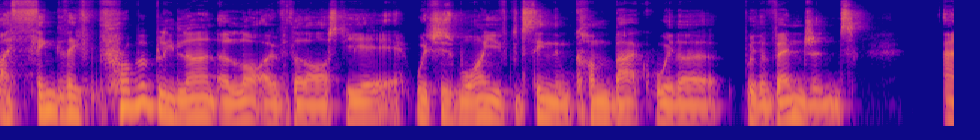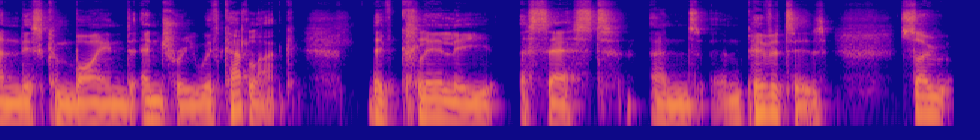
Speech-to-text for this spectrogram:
I think they've probably learned a lot over the last year, which is why you've seen them come back with a with a vengeance and this combined entry with Cadillac. They've clearly assessed and and pivoted. So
